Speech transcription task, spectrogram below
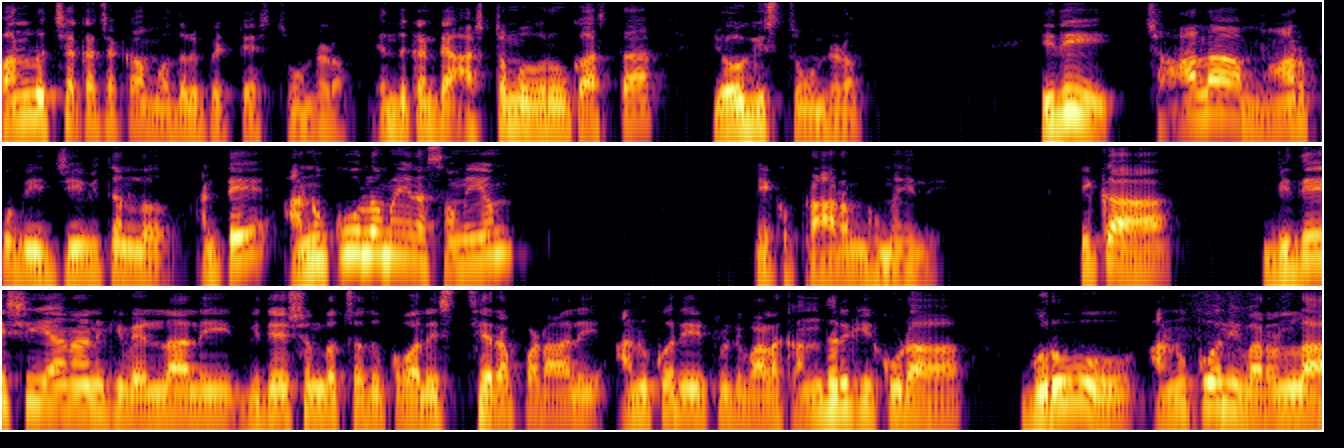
పనులు చకచక మొదలు పెట్టేస్తూ ఉండడం. ఎందుకంటే అష్టమ గురువు కాస్త యోగిస్తూ ఉండడం. ఇది చాలా మార్పు మీ జీవితంలో. అంటే అనుకూలమైన సమయం మీకు ప్రారంభమైంది. ఇక విదేశీయానానికి వెళ్ళాలి విదేశంలో చదువుకోవాలి స్థిరపడాలి అనుకునేటువంటి వాళ్ళకందరికీ కూడా గురువు అనుకోని వరంలా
